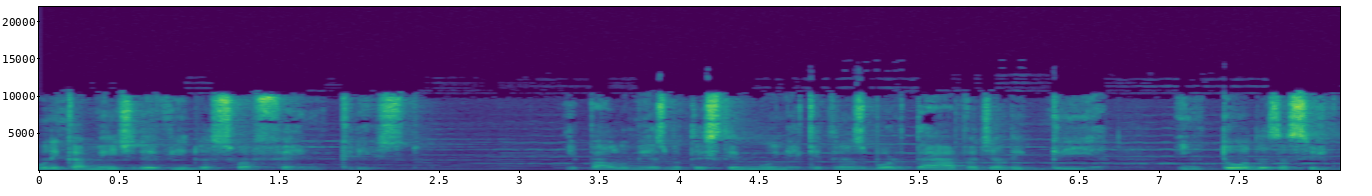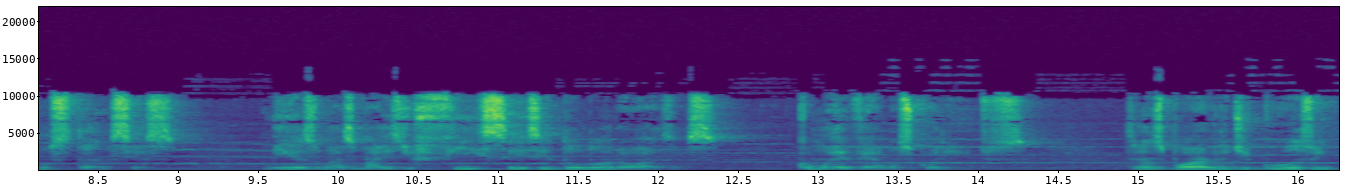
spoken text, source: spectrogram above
unicamente devido à sua fé em Cristo. E Paulo mesmo testemunha que transbordava de alegria em todas as circunstâncias, mesmo as mais difíceis e dolorosas, como revela aos Coríntios. Transbordo de gozo em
